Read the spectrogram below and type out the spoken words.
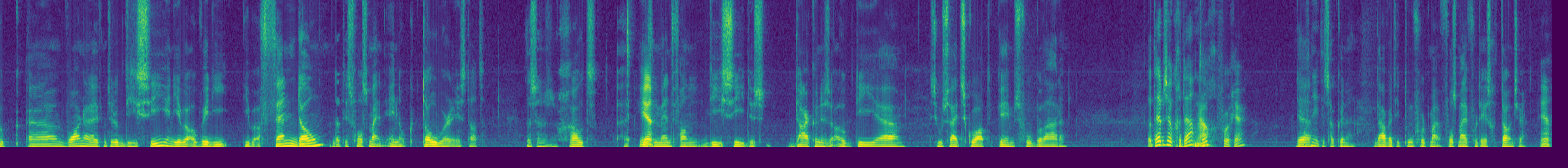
ook eh, Warner heeft natuurlijk DC en die hebben ook weer die, die hebben een fandome. Dat is volgens mij in oktober is dat. Dat is een groot Ja. evenement van DC. Dus daar kunnen ze ook die eh, Suicide Squad games voor bewaren. Dat hebben ze ook gedaan, Ja. toch? Vorig jaar? Ja, Of niet? dat zou kunnen. Daar werd hij toen voor het, volgens mij voor het eerst getoond, ja. Ja.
